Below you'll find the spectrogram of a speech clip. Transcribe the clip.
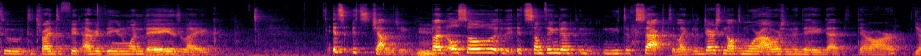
to to try to fit everything in one day is like it's it's challenging, mm. but also it's something that you need to accept. Like there's not more hours in a day that there are. Yeah.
